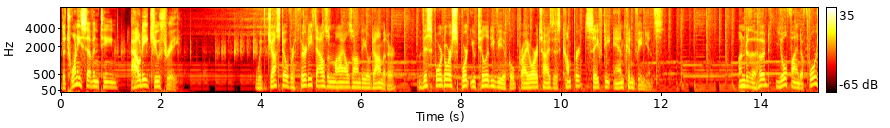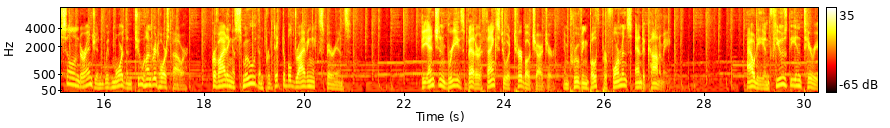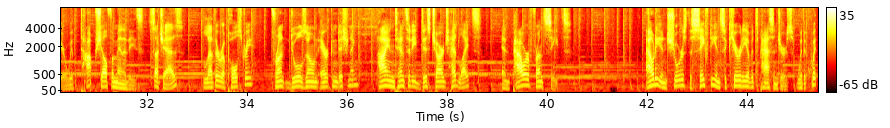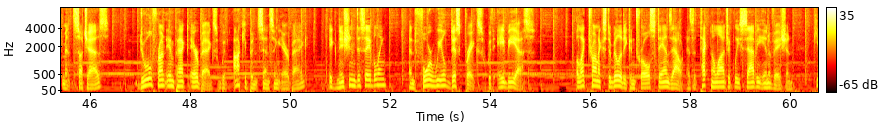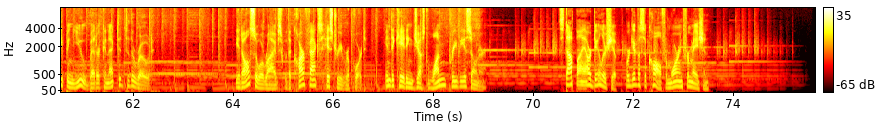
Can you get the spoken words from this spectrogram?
the 2017 Audi Q3. With just over 30,000 miles on the odometer, this four-door sport utility vehicle prioritizes comfort, safety, and convenience. Under the hood, you'll find a four-cylinder engine with more than 200 horsepower, providing a smooth and predictable driving experience. The engine breathes better thanks to a turbocharger, improving both performance and economy. Audi infused the interior with top-shelf amenities such as leather upholstery, front dual-zone air conditioning, high-intensity discharge headlights, and power front seats. Audi ensures the safety and security of its passengers with equipment such as dual front impact airbags with occupant sensing airbag, ignition disabling, and four-wheel disc brakes with ABS. Electronic stability control stands out as a technologically savvy innovation, keeping you better connected to the road. It also arrives with a Carfax history report, indicating just one previous owner. Stop by our dealership or give us a call for more information.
